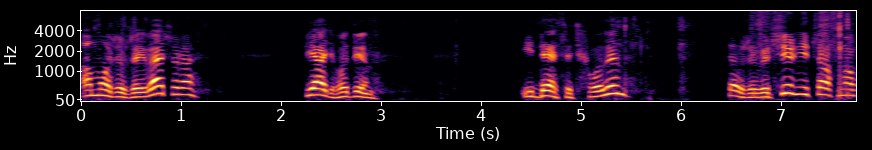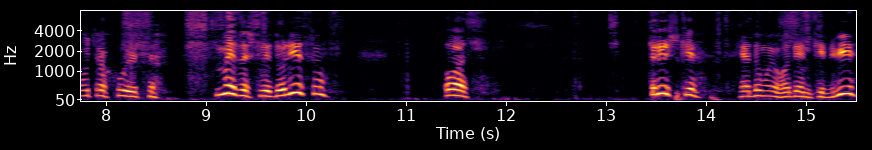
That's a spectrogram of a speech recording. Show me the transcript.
А може вже й вечора. 5 годин і 10 хвилин. Це вже вечірній час, мабуть, рахується. Ми зайшли до лісу. Ось. Трішки, я думаю, годинки дві,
